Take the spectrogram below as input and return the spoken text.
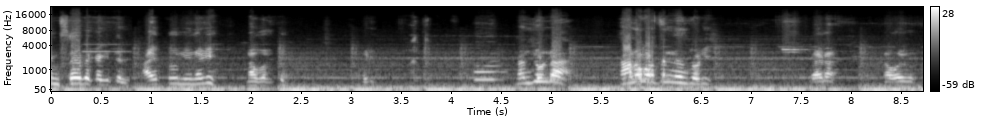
ನಿಮ್ ಸೇರ್ಬೇಕಾಗಿತ್ತಲ್ಲಿ. ಬೇಕಾಗಿತ್ತು ಆಯ್ತು ನೀ ನಡಿ ನಾವ್ ಬರ್ತೀವಿ. ನಡಿ. ನಂಜುಂಡ ನಾನು ಬರ್ತೇನೆ ನಿನ್ ಜೋಡಿ ಬೇಡ ನಾವ್ ಹೋಗ್ಬೇಕು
